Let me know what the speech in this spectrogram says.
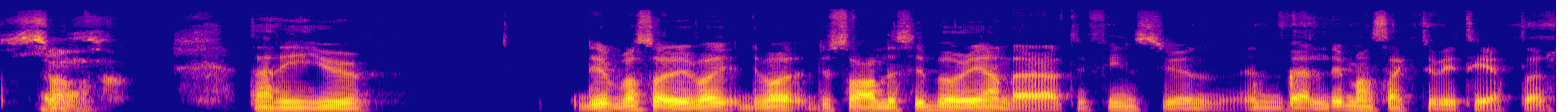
Så ja. Där är ju... Det, vad sa du? Det var, det var, du sa alldeles i början där att det finns ju en, en väldig massa aktiviteter.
